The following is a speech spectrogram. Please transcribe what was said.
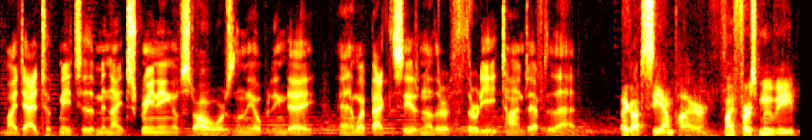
My dad took me to the midnight screening of Star Wars on the opening day, and I went back to see it another 38 times after that. I got to see Empire. My first movie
